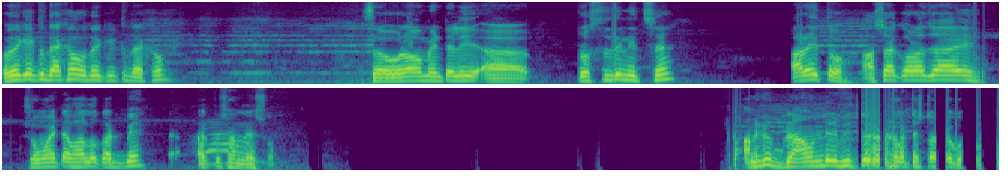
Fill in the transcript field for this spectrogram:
ওদেরকে একটু দেখাও, ওদেরকে একটু দেখাও। সো ওরাও মেন্টালি প্রস্তুতি নিচ্ছে। আর এই তো, আশা করা যায় সময়টা ভালো কাটবে। একটু সামনে এসো। আমি একটু গ্রাউন্ডের ভিতরে ঢোকার চেষ্টা করব।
